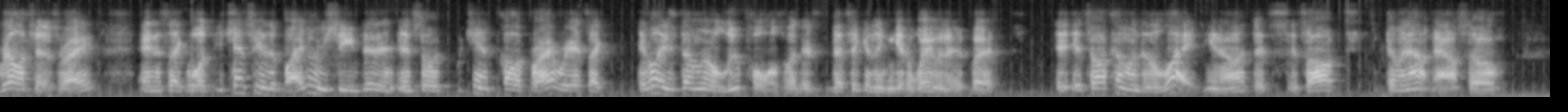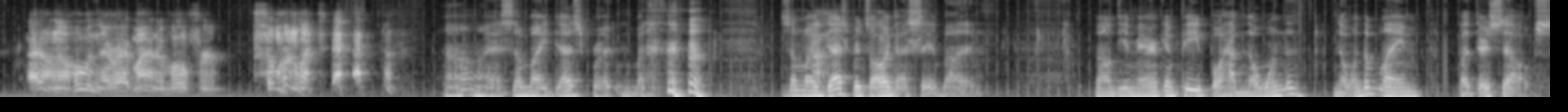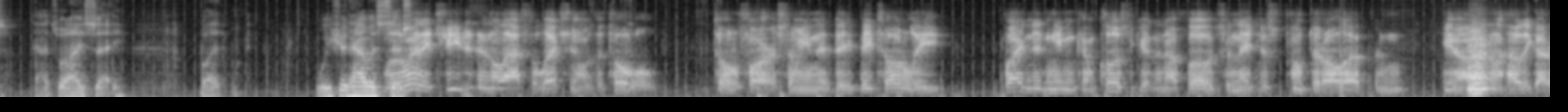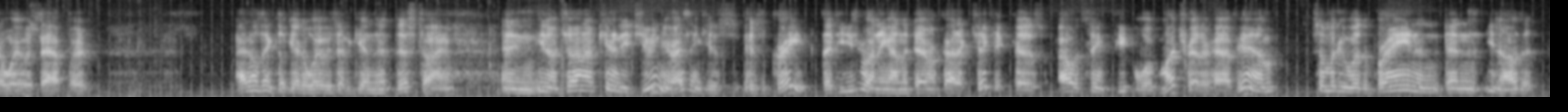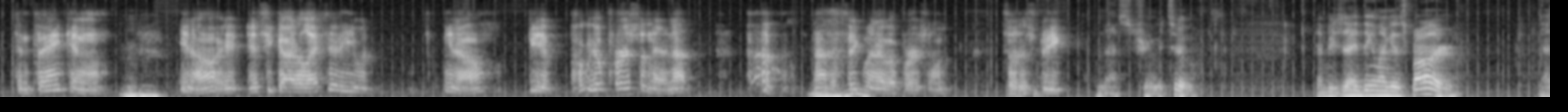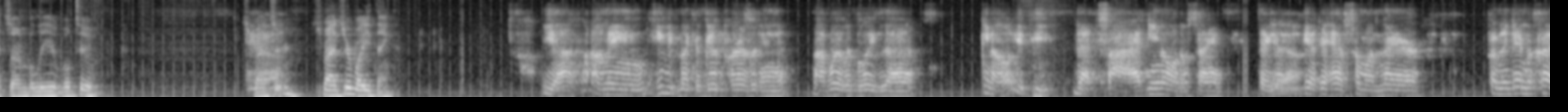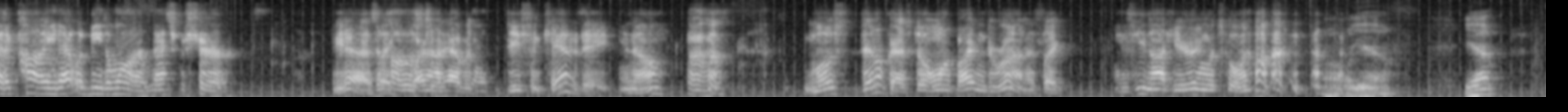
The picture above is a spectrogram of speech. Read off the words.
relatives right and it's like, well, you can't say that Biden received it, and, and so we can't call it bribery. It's like they have all these dumb little loopholes where they're, they're thinking they can get away with it, but it, it's all coming to the light. You know, it's it's all coming out now. So I don't know who in their right mind would vote for someone like that. Oh, I somebody desperate, but somebody desperate's all I gotta say about it. Well, the American people have no one to no one to blame but themselves. That's what I say. But we should have a system. well, the way they cheated in the last election was a total total farce. I mean, they they totally Biden didn't even come close to getting enough votes, and they just pumped it all up. And you know, I don't know how they got away with that, but I don't think they'll get away with it again this time. And you know, John F. Kennedy Jr. I think is is great that he's running on the Democratic ticket because I would think people would much rather have him, somebody with a brain and and you know that can think and Mhm. you know if he got elected, he would you know be a, a real person there, not not a figment of a person, so to speak. That's true too. If he's anything like his father, that's unbelievable too. Spencer, Spencer, what do you think? Yeah, I mean, he would make a good president. I really believe that. You know, if he that side, you know what I'm saying? They Yeah. you had to have someone there from the Democratic Party. That would be the one. That's for sure. Yeah, it's like Opposed why to- not have a decent candidate? You know, hmm most Democrats don't want Biden to run. It's like, is he not hearing what's going on? Oh yeah, yeah,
